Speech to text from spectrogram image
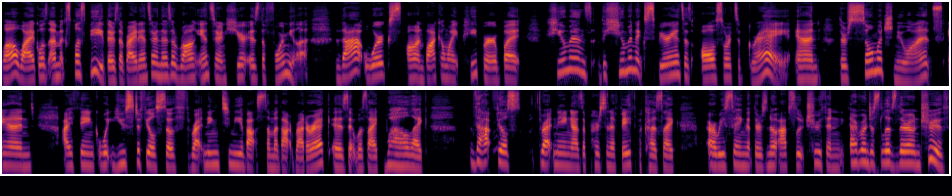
well, y equals mx plus b. There's a right answer and there's a wrong answer. And here is the formula. That works on black and white paper, but humans, the human experience is all sorts of gray and there's so much nuance. And I think what used to feel so threatening to me about some of that rhetoric is it was like, well, like, that feels threatening as a person of faith because like are we saying that there's no absolute truth and everyone just lives their own truth?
